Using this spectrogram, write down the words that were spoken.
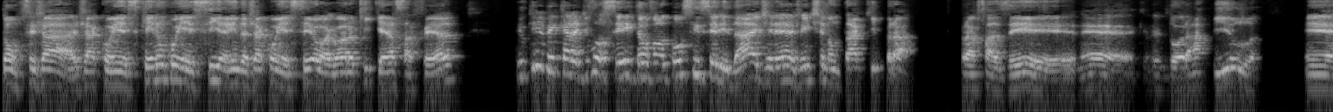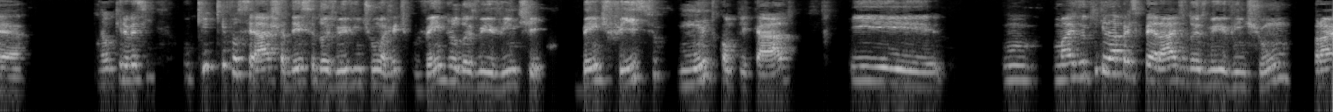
Bom, você já, já conhece. Quem não conhecia ainda já conheceu agora o que, que é essa fera. Eu queria ver, cara, de você, então, falando com sinceridade, né? A gente não está aqui para fazer, né, dourar a pílula. É... Eu queria ver assim, o que, que você acha desse 2021? A gente vem de um 2020 bem difícil, muito complicado, e hum, mas o que, que dá para esperar de 2021 para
